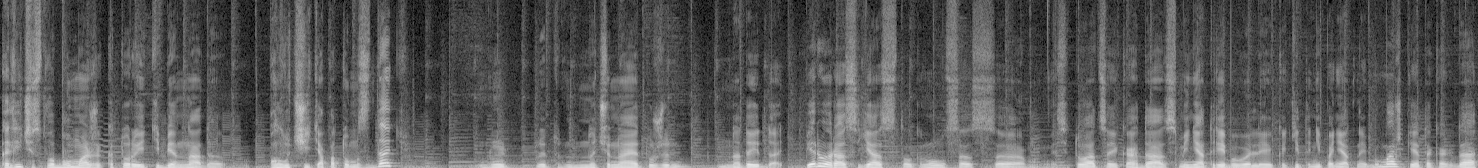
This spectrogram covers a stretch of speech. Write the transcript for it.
количества бумажек, которые тебе надо получить, а потом сдать, ну, это начинает уже надоедать. Первый раз я столкнулся с э, ситуацией, когда с меня требовали какие-то непонятные бумажки. Это когда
